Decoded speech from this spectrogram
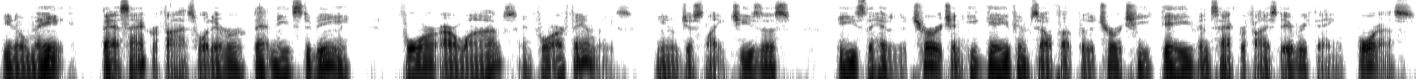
you know make that sacrifice, whatever that needs to be, for our wives and for our families. You know, just like Jesus He's the head of the church and he gave himself up for the church. He gave and sacrificed everything for us.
